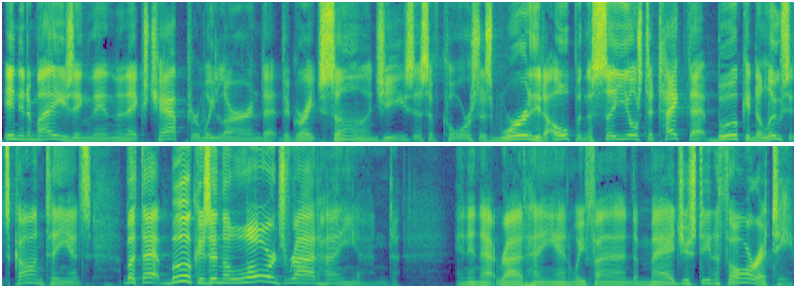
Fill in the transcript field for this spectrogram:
Isn't it amazing? Then, in the next chapter, we learn that the great Son, Jesus, of course, is worthy to open the seals, to take that book and to loose its contents. But that book is in the Lord's right hand. And in that right hand, we find the majesty and authority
